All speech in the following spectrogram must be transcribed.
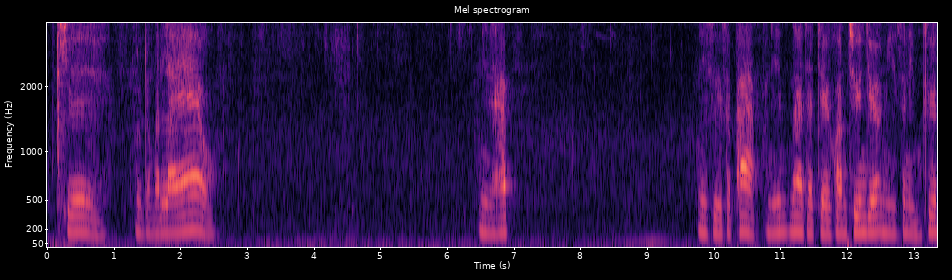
โอเคหลุดออกมาแล้ว นี่นะครับ นี่คือสภาพวันนี้น่าจะเจอความชื้นเยอะมีสนิมขึ้น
